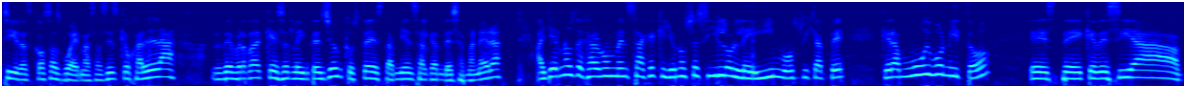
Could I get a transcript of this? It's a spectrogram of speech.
chidas, cosas buenas. Así es que ojalá, de verdad que esa es la intención, que ustedes también salgan de esa manera. Ayer nos dejaron un mensaje que yo no sé si lo leímos, fíjate, que era muy bonito, este, que decía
